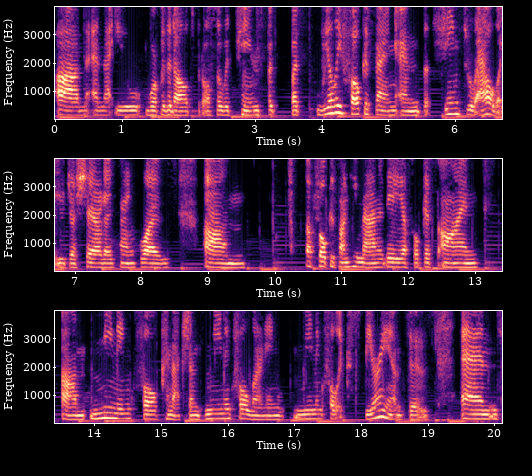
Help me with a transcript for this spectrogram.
um, and that you work with adults, but also with teens. But but really focusing and the theme throughout what you just shared, I think, was um, a focus on humanity, a focus on um, meaningful connections, meaningful learning, meaningful experiences, and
